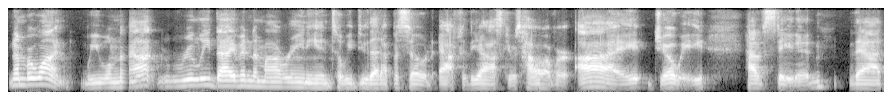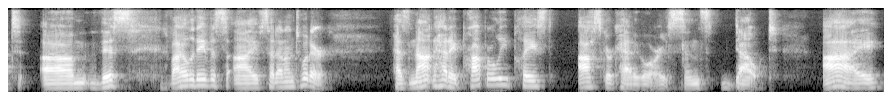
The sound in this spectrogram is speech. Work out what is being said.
Number one, we will not really dive into Ma Rainey until we do that episode after the Oscars. However, I, Joey, have stated that um, this Viola Davis, I've said it on Twitter, has not had a properly placed Oscar category since Doubt. I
